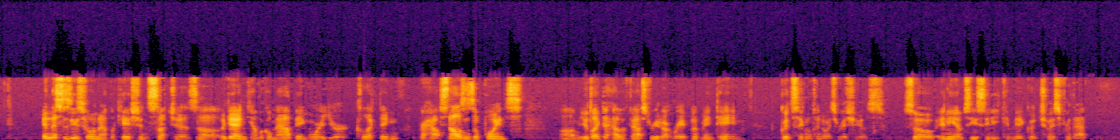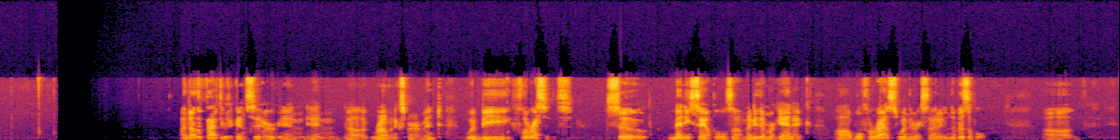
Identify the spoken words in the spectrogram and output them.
And this is useful in applications such as, uh, again, chemical mapping, where you're collecting perhaps thousands of points. Um, you'd like to have a fast readout rate, but maintain good signal to noise ratios. So an EMCCD can be a good choice for that. Another factor to consider in, in uh, Raman experiment would be fluorescence. So many samples, uh, many of them organic, uh, will fluoresce when they're excited in the visible. Uh,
